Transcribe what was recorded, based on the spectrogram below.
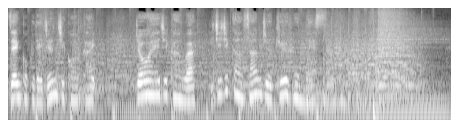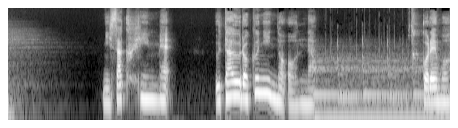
全国で順次公開。上映時間は1時間39分です。2作品目。歌う6人の女。これも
